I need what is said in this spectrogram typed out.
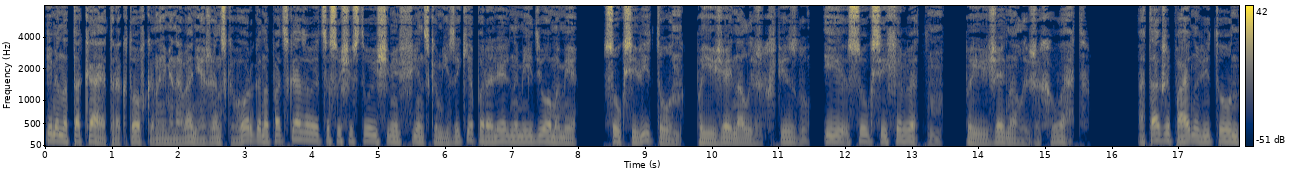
Именно такая трактовка наименования женского органа подсказывается существующими в финском языке параллельными идиомами «сукси-витун» — «поезжай на лыжах в пизду» и «сукси-херветн» — «поезжай на лыжах в ад», а также «пайну-витун»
